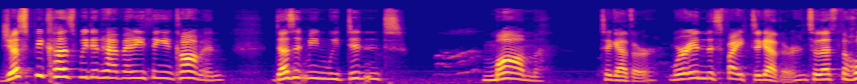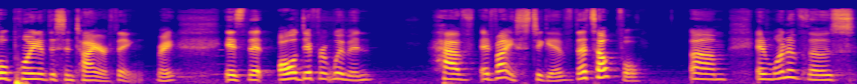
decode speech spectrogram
just because we didn't have anything in common doesn't mean we didn't mom together. We're in this fight together. And so that's the whole point of this entire thing, right? Is that all different women have advice to give that's helpful. Um, and one of those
